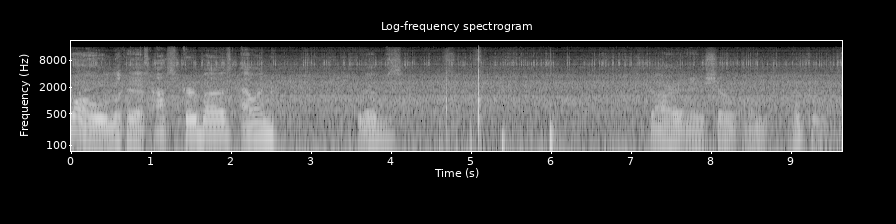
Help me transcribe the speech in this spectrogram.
Whoa, at. Oscar Buzz, Ellen, Ribs, Star, and Show Oprah.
